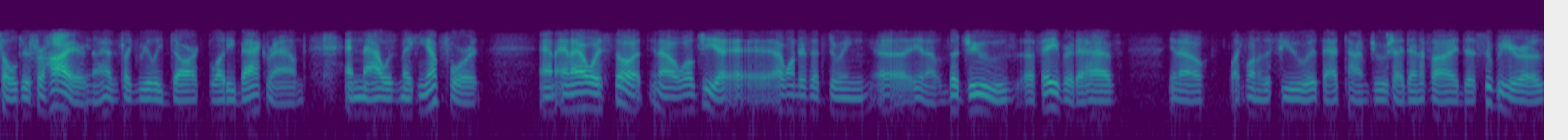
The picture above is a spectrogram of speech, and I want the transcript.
soldier for hire. You know, had this like really dark, bloody background, and now was making up for it. And and I always thought, you know, well, gee, I, I wonder if that's doing, uh, you know, the Jews a favor to have, you know, like one of the few at that time Jewish identified uh, superheroes,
